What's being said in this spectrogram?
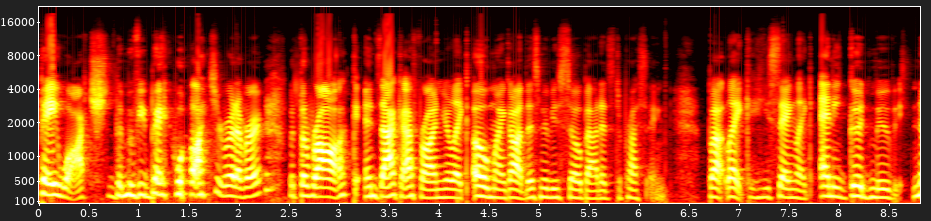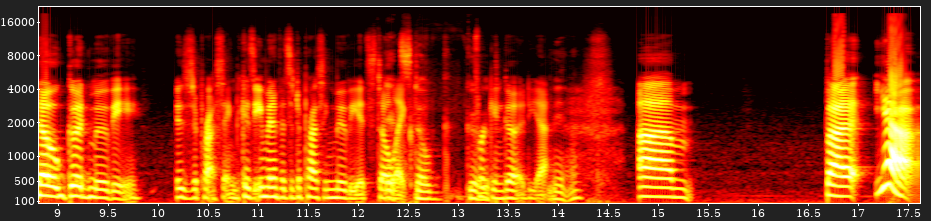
Baywatch, the movie Baywatch or whatever, with The Rock and Zac Efron, you're like, oh my god, this movie's so bad, it's depressing. But like he's saying, like any good movie, no good movie is depressing because even if it's a depressing movie, it's still It's like still good. freaking good. Yeah. Yeah. Um. But yeah,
